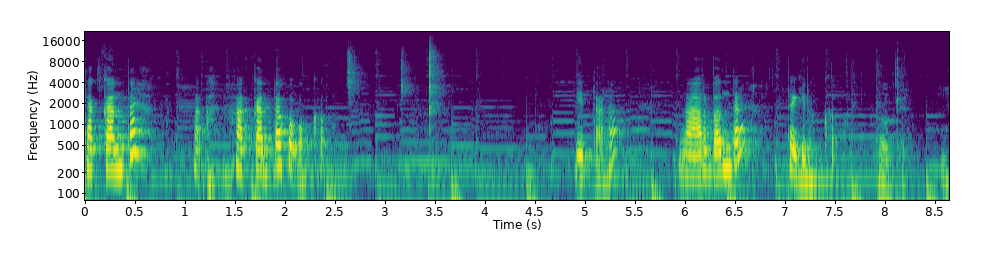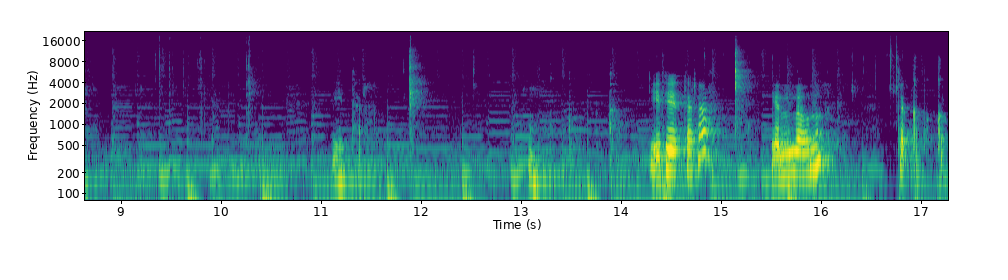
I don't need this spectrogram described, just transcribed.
ತಕ್ಕಂತ ಹಾಕ್ಕಂತ ಹೋಗ್ಬೇಕು. ಈ ಥರ ನಾರು ಬಂದರೆ ತೆಗಿಬೇಕು. ಓಕೆ. ಈ ಥರ. ಇದೇ ಥರ ಎಲ್ಲವನ್ನು ತಕ್ಕಬೇಕು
